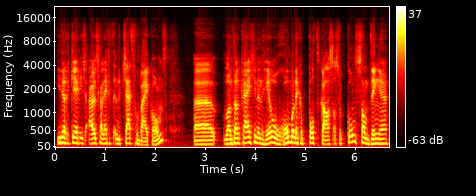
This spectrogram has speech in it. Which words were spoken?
iedere keer iets uit gaan leggen dat in de chat voorbij komt. Want dan krijg je een heel rommelige podcast als we constant dingen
